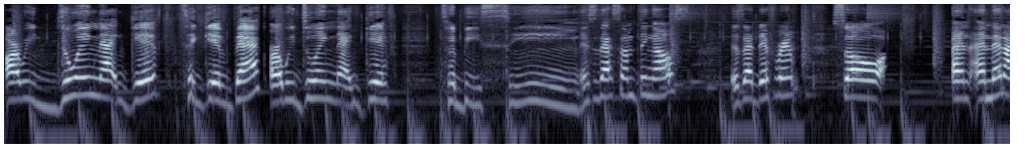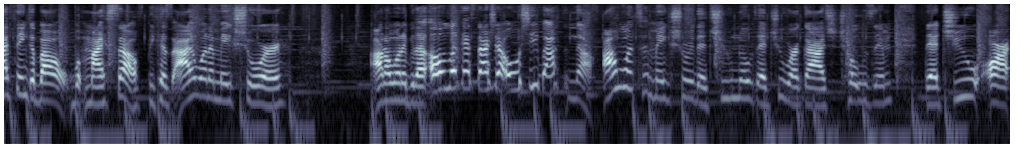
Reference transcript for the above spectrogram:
Are we doing that gift to give back? Or are we doing that gift to be seen? Is that something else? Is that different? So and and then I think about myself because I want to make sure I don't want to be like, oh look at Starsha, oh she about to no. I want to make sure that you know that you are God's chosen, that you are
